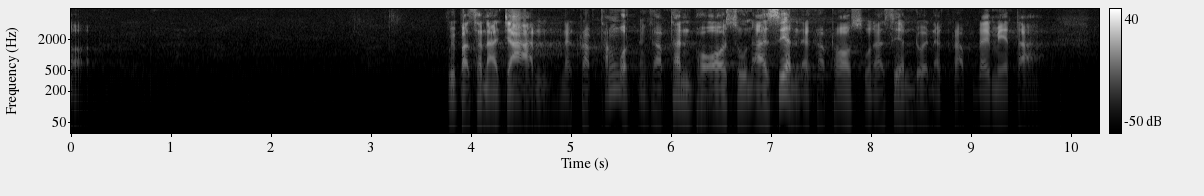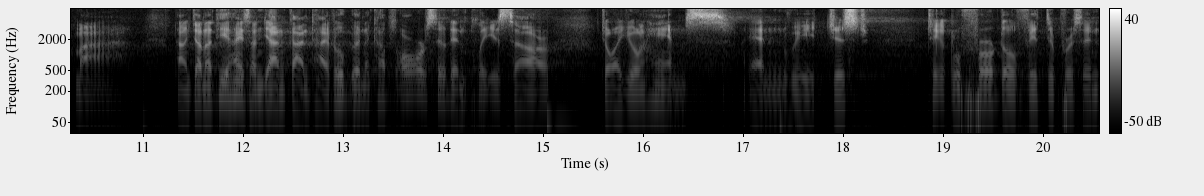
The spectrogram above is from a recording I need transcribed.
อ วิปัสสนาจารย์นะครับทั้งหมดนะครับท่านผอศูนย์อาเซียนนะครับผอศูนย์อาเซียนด้วยนะครับได้เมตตามาทางเจ้าหน้าที่ให้สัญญาณการถ่ายรูปด้วยนะครับ all students please uh, join your hands and we just take a group photo with the president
